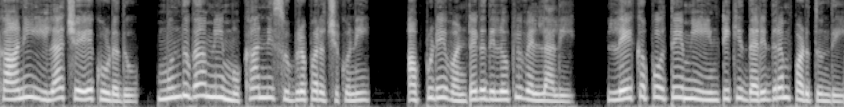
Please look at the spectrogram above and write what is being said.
కానీ ఇలా చేయకూడదు. ముందుగా మీ ముఖాన్ని శుభ్రపరచుకుని అప్పుడే వంటగదిలోకి వెళ్ళాలి. లేకపోతే మీ ఇంటికి దరిద్రం పడుతుంది.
